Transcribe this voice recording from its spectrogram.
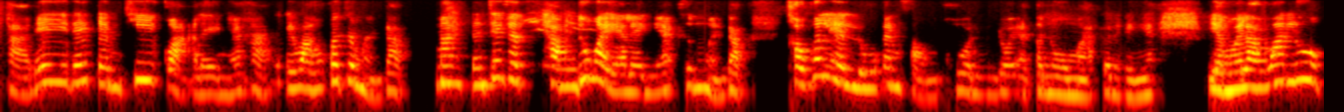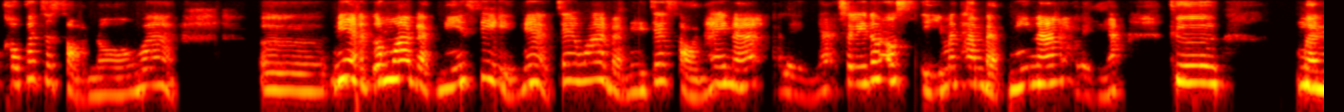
ขาได้ได้เต็มที่กว่าอะไรอย่างเงี้ยค่ะเอวาเขาก็จะเหมือนกับ มาดันเจจะทำด้วยอะไรเงี้ย คือเหมือนกับเขาก็เรียนรู้กันสองคนโดยอัตโนมัติอะไรเงี้ย อย่างเวลาวาดรูปเขาก็จะสอนน้องว่า เออเนี่ยต้องวาดแบบนี้สิ เนี่ยเจ้วาดแบบนี้เจ้สอนให้นะอะไรเงี้ยชลีต้องเอาสีมาทำแบบนี้นะอะไรเงี้ย คือเหมือน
